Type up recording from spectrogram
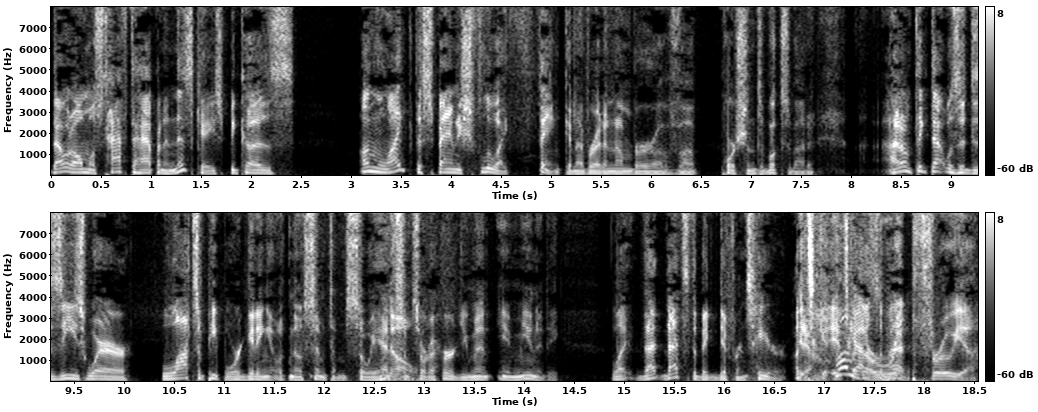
that would almost have to happen in this case because, unlike the Spanish flu, I think, and I've read a number of uh, portions of books about it, I don't think that was a disease where lots of people were getting it with no symptoms, so we had No. some sort of herd immun- immunity. Like that, that's the big difference here. A It's, it's got to rip through you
